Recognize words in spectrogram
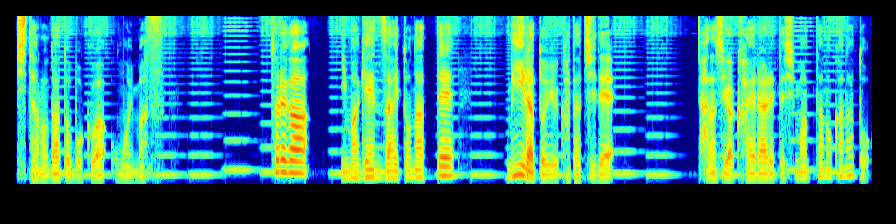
したのだと僕は思います。それが今現在となってミイラという形で話が変えられてしまったのかなと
